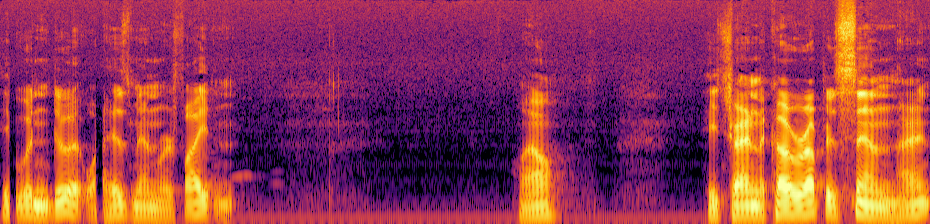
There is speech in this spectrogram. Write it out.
He wouldn't do it while his men were fighting. Well, he's trying to cover up his sin, right?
